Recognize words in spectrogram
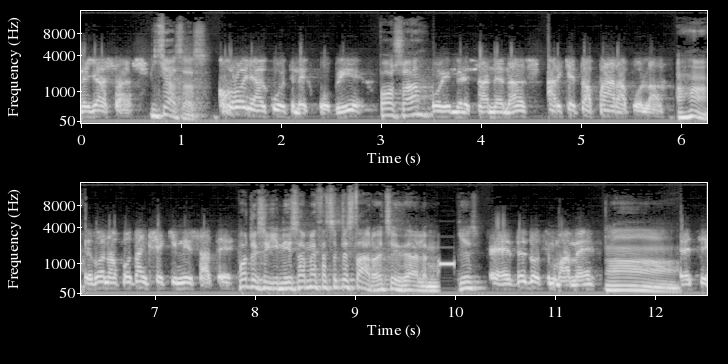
Ναι, γεια σας. Γεια σας. Χρόνια ακούω την εκπομπή. Πόσα; Εγώ είμαι σαν ένας. Αρκετά πάρα πολλά. Αχα. Εδώ να πω όταν ξεκινήσατε. Πότε ξεκινήσαμε, θα σε τεστάρω, έτσι, δεν λέμε μ***κες. Ε, δεν το θυμάμαι. Α. Έτσι,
